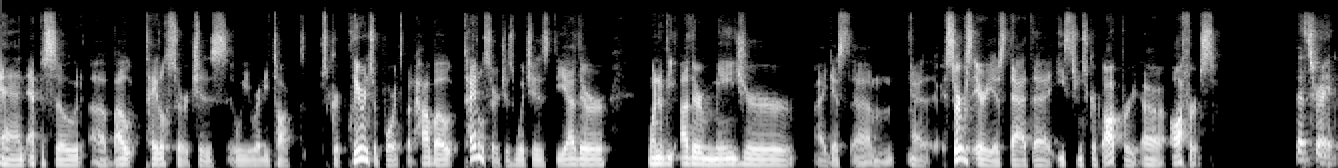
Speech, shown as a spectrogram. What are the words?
an episode about title searches we already talked script clearance reports but how about title searches which is the other one of the other major i guess um, uh, service areas that uh, eastern script oper- uh, offers That's right.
